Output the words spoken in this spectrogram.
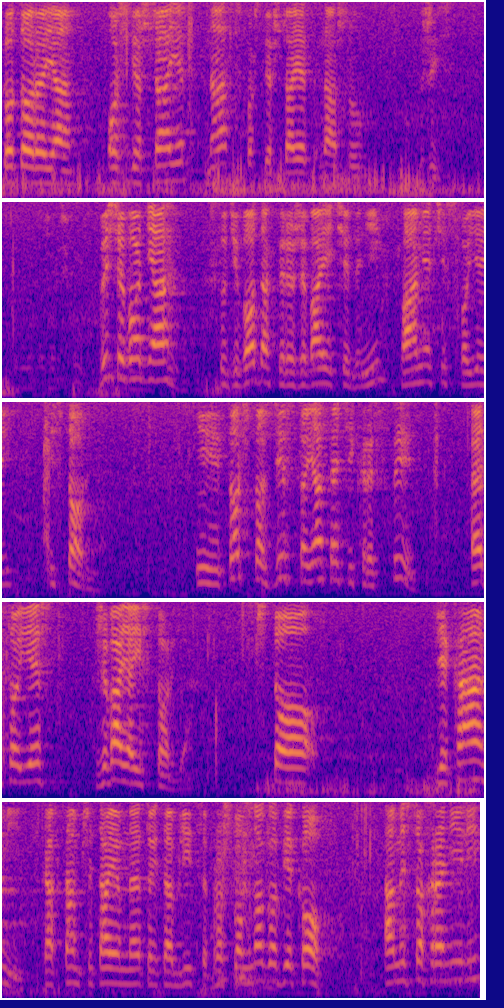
которая освящает нас, освящает нашу жизнь. Wy сегодня в студиводах переживаете дни памяти своей истории. И то, что здесь стоят эти кресты, это есть живая история. Что веками, как там читаем на этой таблице, прошло много веков, а мы сохранили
